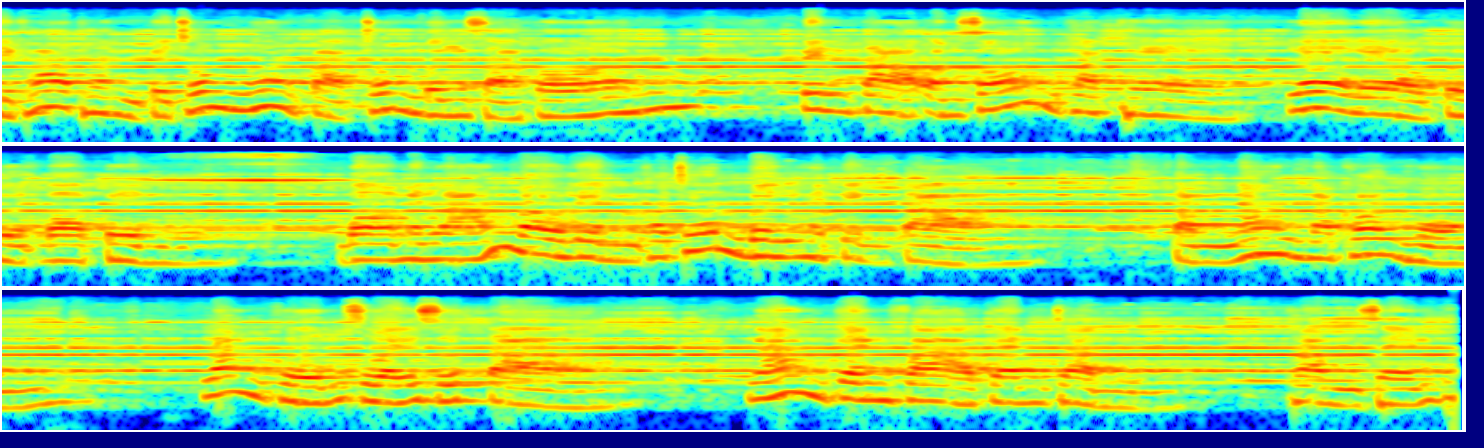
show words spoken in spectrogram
สิพาท่านไปชมเมืองปากชมเบิงสากร เป็นตาอ่อนซ้อนคักแค่แล่แล้วเปิดบ่อเป็นบ่แม่นหลานเบาเล่นขอเชิญเบิงให้เต็มตาตำนานนครหงส์ล่ำโขงสวยสุดตางามแกนฟ้าแกนจันทร์ทำแสงท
